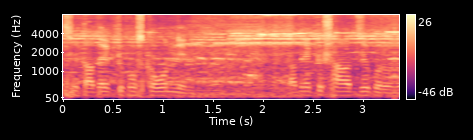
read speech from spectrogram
আছে, তাদের একটু খোঁজখবর নিন। তাদের একটু সাহায্য করুন।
